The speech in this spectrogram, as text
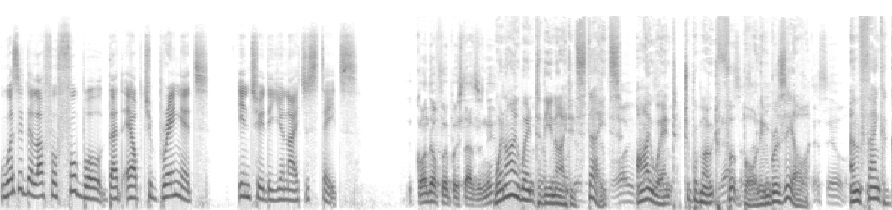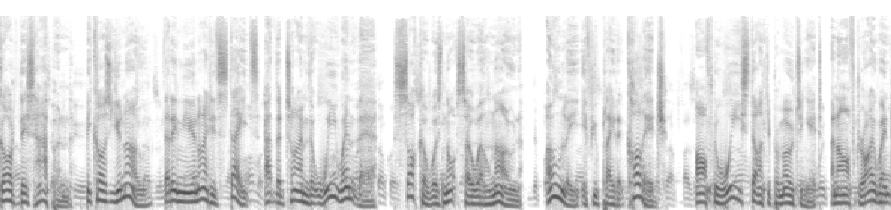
Was it the love for football that helped you bring it into the United States? When I went to the United States, I went to promote football in Brazil. And thank God this happened, because you know that in the United States, at the time that we went there, soccer was not so well known, only if you played at college. After we started promoting it, and after I went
